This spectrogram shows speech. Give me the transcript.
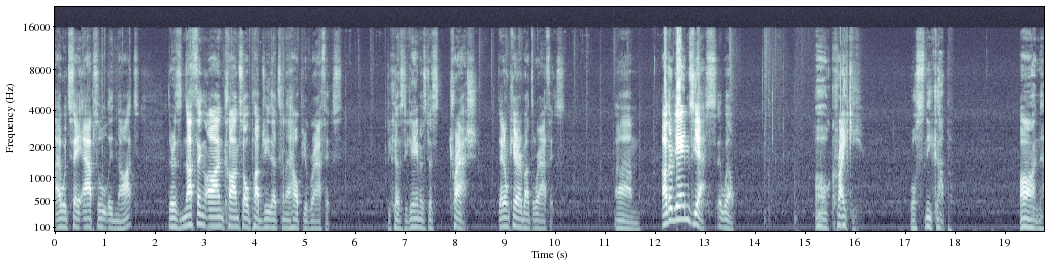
I would say absolutely not. There's nothing on console PUBG that's going to help your graphics because the game is just trash. They don't care about the graphics. Um, other games, yes, it will. Oh, crikey. We'll sneak up on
